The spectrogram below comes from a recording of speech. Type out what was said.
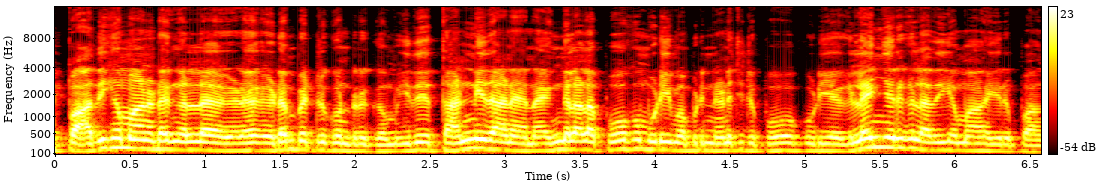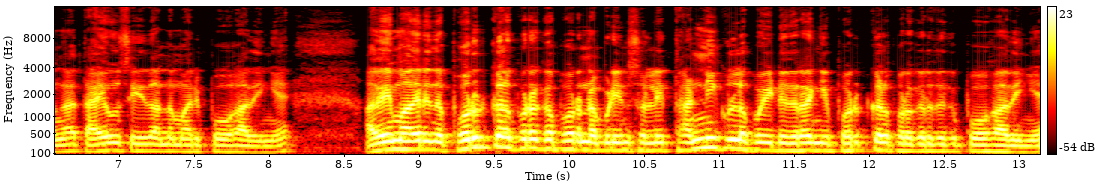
இப்போ அதிகமான இடங்களில் இட இடம்பெற்று கொண்டிருக்கும். இது தண்ணி தானே நான் எங்களால் போக முடியும் அப்படின்னு நினச்சிட்டு போகக்கூடிய இளைஞர்கள் அதிகமாக இருப்பாங்க. தயவு செய்து அந்த மாதிரி போகாதீங்க. அதே மாதிரி இந்த பொருட்கள் புறக்க போகிறேன் அப்படின்னு சொல்லி தண்ணிக்குள்ளே போயிட்டு இறங்கி பொருட்கள் புறக்கிறதுக்கு போகாதீங்க.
